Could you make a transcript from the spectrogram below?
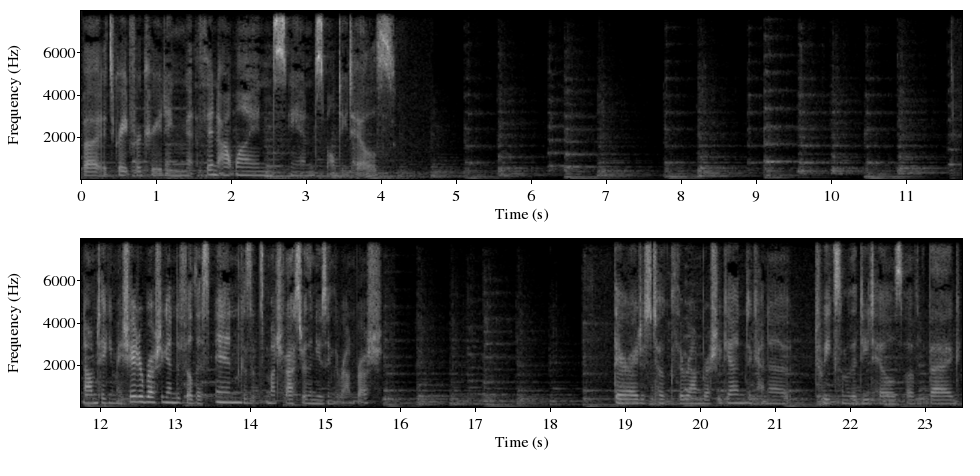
but it's great for creating thin outlines and small details. Now I'm taking my shader brush again to fill this in because it's much faster than using the round brush. There I just took the round brush again to kind of tweak some of the details of the bag.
